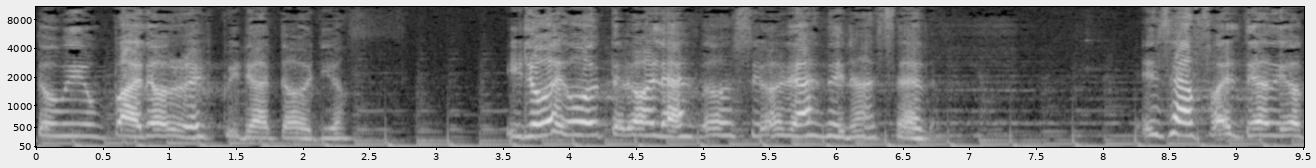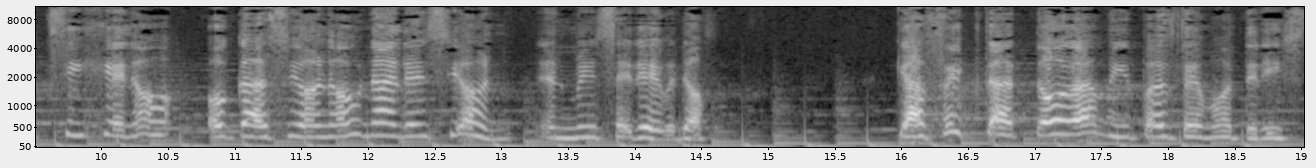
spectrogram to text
tuve un paro respiratorio y luego otro a las 12 horas de nacer. Esa falta de oxígeno ocasionó una lesión en mi cerebro que afecta toda mi parte motriz.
